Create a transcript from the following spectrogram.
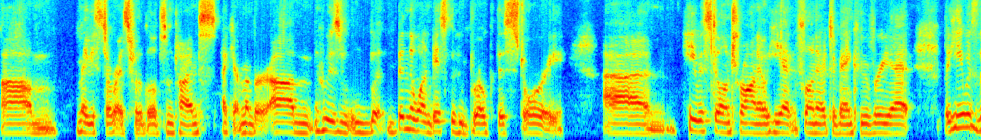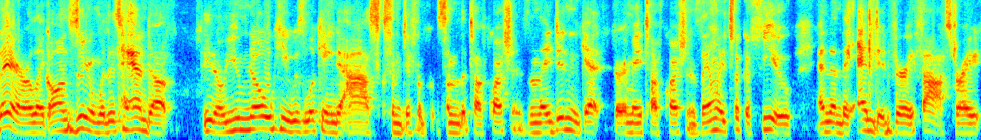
um, maybe still writes for the globe sometimes. I can't remember. Um, who's been the one basically who broke this story. Um, he was still in toronto. He hadn't flown out to vancouver yet but he was there like on zoom with his hand up. You know you know he was looking to ask some difficult some of the tough questions and they didn't get very many tough questions. They only took a few and then they ended very fast right?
